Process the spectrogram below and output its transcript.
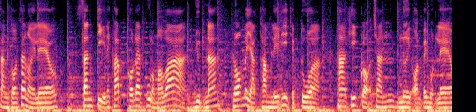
สั่งสอนซะหน่อยแล้ว ซันจินะครับเขาได้พูดออกมาว่าหยุดนะ เพราะไม่อยากทำเลดี้เจ็บตัวฮาคิเกราะฉันเลยอ่อนไปหมดแล้ว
